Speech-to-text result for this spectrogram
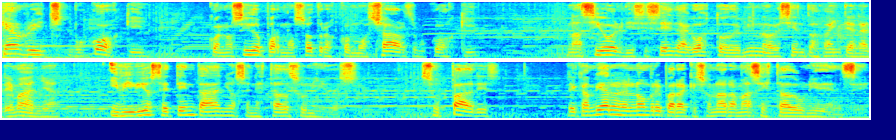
Heinrich Bukowski, conocido por nosotros como Charles Bukowski, nació el 16 de agosto de 1920 en Alemania y vivió 70 años en Estados Unidos. Sus padres le cambiaron el nombre para que sonara más estadounidense.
